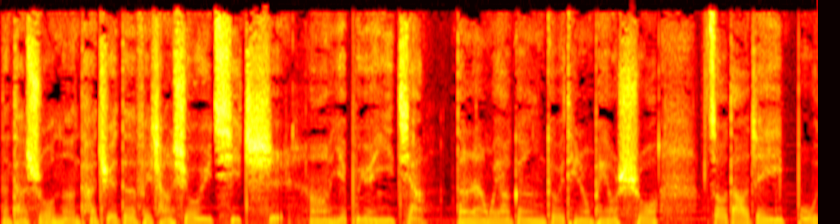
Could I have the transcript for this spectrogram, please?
那他说呢，他觉得非常羞于启齿啊，也不愿意讲。当然，我要跟各位听众朋友说，走到这一步，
